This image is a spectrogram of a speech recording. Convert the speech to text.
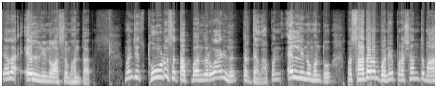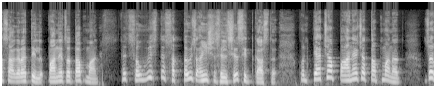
त्याला एल निनो असं म्हणतात. म्हणजे थोडंसं तापमान जर वाढलं तर त्याला आपण एल निनो म्हणतो. मग साधारणपणे प्रशांत महासागरातील पाण्याचं तापमान हे सव्वीस ते सत्तावीस अंश सेल्सिअस इतकं असतं. पण त्याच्या पाण्याच्या तापमानात जर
